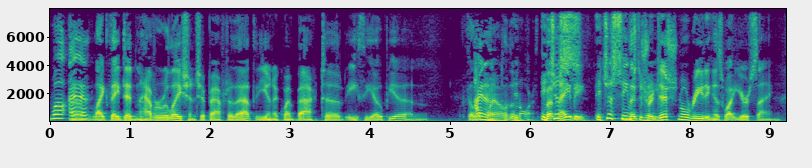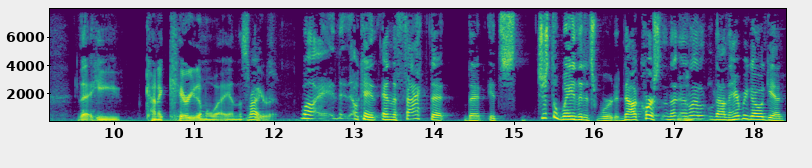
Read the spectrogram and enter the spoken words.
Well, um, like they didn't have a relationship after that. The eunuch went back to Ethiopia, and Philip went know. to the it, north. It but just, maybe it just seems the traditional me, reading is what you're saying that he kind of carried him away in the spirit. Right. Well, eh, okay, and the fact that that it's just the way that it's worded. Now, of course, mm-hmm. now here we go again.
